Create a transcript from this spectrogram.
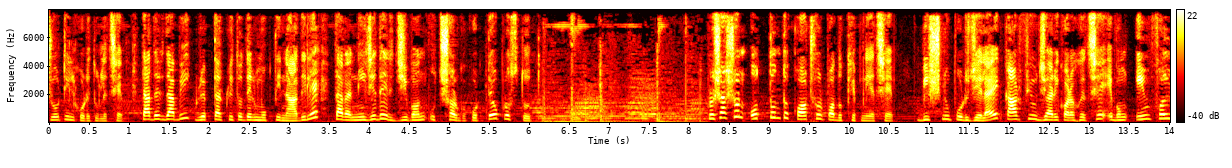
জটিল করে তুলেছে। তাদের দাবি, গ্রেপ্তারকৃতদের মুক্তি না দিলে তারা নিজেদের জীবন উৎসর্গ করতেও প্রস্তুত। প্রশাসন অত্যন্ত কঠোর পদক্ষেপ নিয়েছে। বিষ্ণুপুর জেলায় কারফিউ জারি করা হয়েছে এবং ইম্ফল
